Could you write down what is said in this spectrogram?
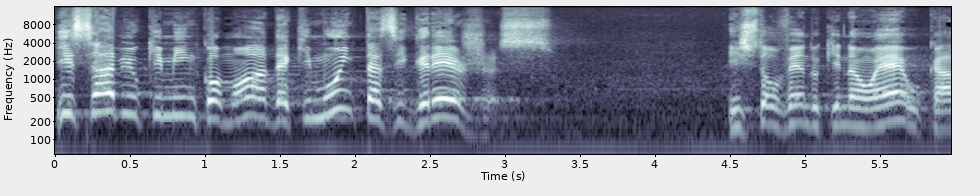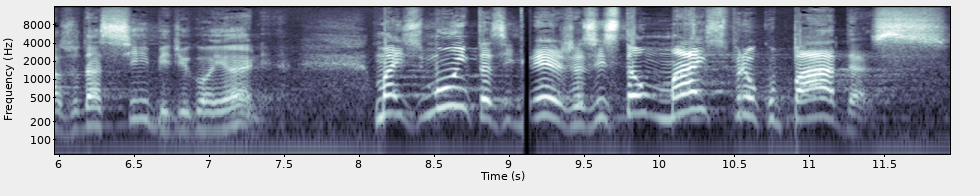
E sabe o que me incomoda? É que muitas igrejas, estou vendo que não é o caso da CIB de Goiânia, mas muitas igrejas estão mais preocupadas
